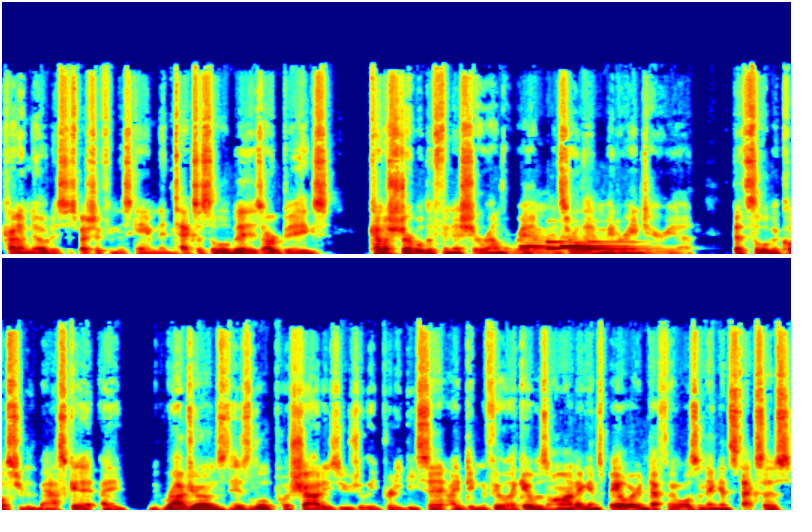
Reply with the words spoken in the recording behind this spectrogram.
kind of noticed, especially from this game and then Texas a little bit, is our bigs kind of struggled to finish around the rim and sort of that mid range area that's a little bit closer to the basket. I Rob Jones, his little push shot is usually pretty decent. I didn't feel like it was on against Baylor and definitely wasn't against Texas.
